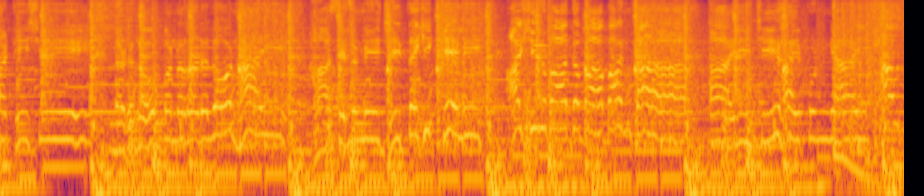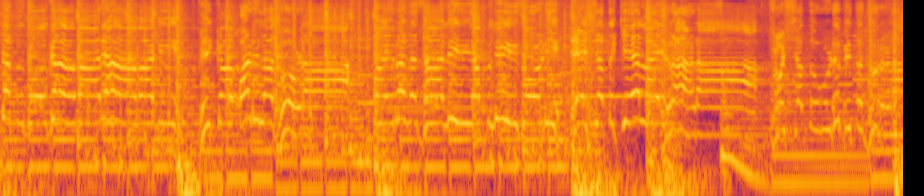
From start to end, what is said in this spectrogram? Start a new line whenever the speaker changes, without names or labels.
पाठीशी. लढलो पण रडलो नाही. हासिल मी जीतही केली. आशीर्वाद बाबांचा. आईची हाय पुण्याई. धावतात दोघ वाऱ्यावानी भिका पडला घोडा. पैरल झाली आपली जोडी. देशात केलाय राडा. रोषात उडवीत धुरळा.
